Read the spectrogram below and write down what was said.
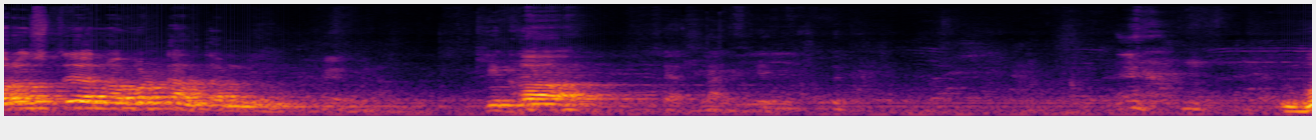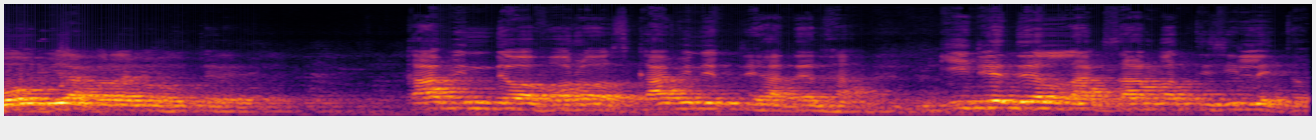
ফরজ তো আর নফল টানতাম নি। কি কর? বউ বিয়া করাইব হতে কাবিন দেওয়া ফরজ, কাবিনের টিহা দেন না। গিডে দেড় লাখ, চার বাতি চিল্লাই তো।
